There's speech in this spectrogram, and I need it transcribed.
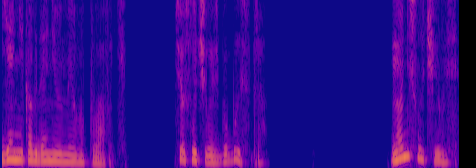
Я никогда не умела плавать. Все случилось бы быстро. Но не случилось.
